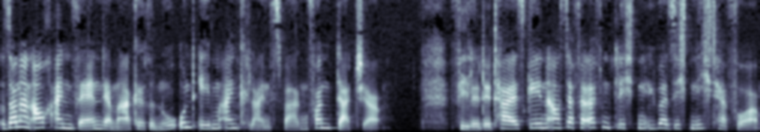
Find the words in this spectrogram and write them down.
sondern auch ein Van der Marke Renault und eben ein Kleinstwagen von Dacia. Viele Details gehen aus der veröffentlichten Übersicht nicht hervor.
